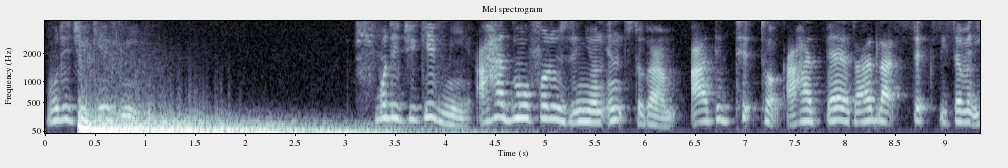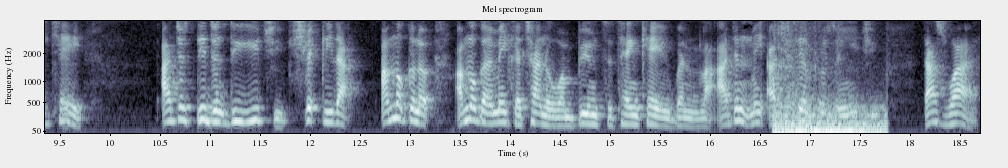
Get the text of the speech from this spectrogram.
What did you give me? What did you give me? I had more followers than you on Instagram. I did TikTok. I had bears. I had like 60, 70k. I just didn't do YouTube. Strictly that. I'm not gonna. I'm not gonna make a channel and boom to 10k when like I didn't make. I just didn't post on YouTube. That's why.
